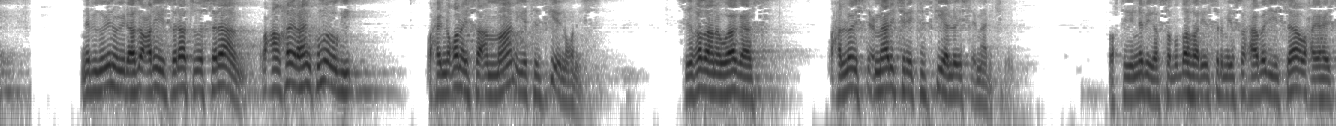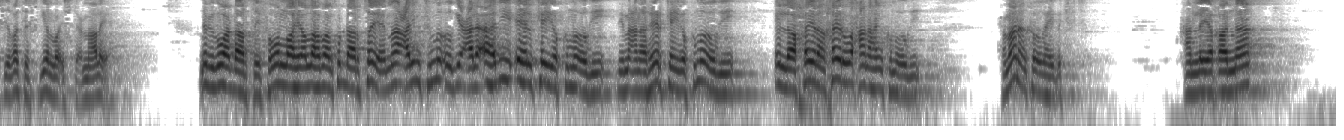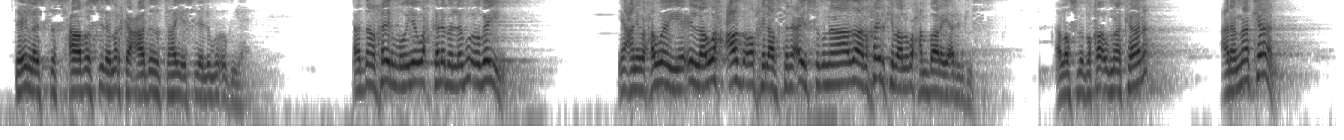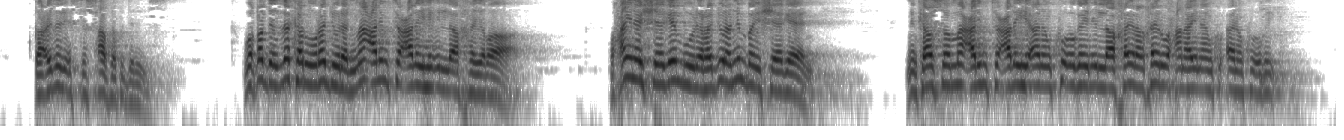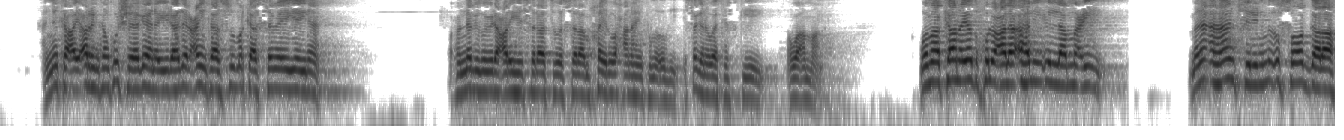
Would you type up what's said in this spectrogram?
nebigu inuu yidhaahdo calayhi salaatu wasalaam waxaan khayr ahayn kuma ogi. Waxay noqonaysaa ammaan iyo taskiyay noqonaysaa. Siiqadaana waagaas waxaa loo isticmaali jiray taskiya loo isticmaali jiray. Wakhtigii nebiga sala allahu alay wasalam iyo saxaabadiisa waxay ahayd siiqo taskiye loo isticmaalay. Ah nebigu waa dhaartay fa wallaahi allah baan ku dhaartay maa calimtu ma ogi calaa ahlihi ehelkayga kuma ogi bimacnaa reerkayga kuma ogi ilaa khayran khayr waxaan ahayn kuma ogi. Xumaanaan ka ogahay ma jirto. Waxaan la yaqaannaa dee in la istisxaabo sida markaa caadadu tahay iyo sida lagu og yahay. Haddaan khayr mooye wax kaleba lagu ogayn yacni waxa weeye ilaa wax cad oo khilaafsane ay sugnaadaan khayrkii baa lagu xambaaraya arrinkiisa. Alaslu baqaa'u maa kaana calaa maa kaan qaacidadii istisxaabka ku daliilaysa waqad dakaruu rajulan maa calimtu calayhi ilaa khayraa waxaynay sheegeen buu yihi rajulan nin bay sheegeen ninkaasoo maa calimtu calayhi aanan ku ogayn ilaa khayran khayr waxaan ahayn aanan ku ogayn ninka ay arrinkan ku sheegeen ay yidhaahdeen caynkaasuu markaas sameeyeyna wuxuu nebigu yidhi calayhi salaatu wasalaam khayr waxaan ahayn kuma ogi isagana waa taskiyey oo waa ammaanay wamaa kaana yadkhulu calaa ahlii ilaa macii mana ahaan jirin mid u soo gala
